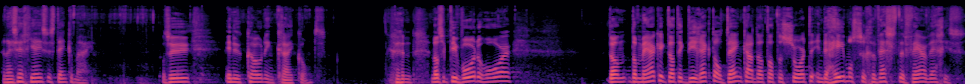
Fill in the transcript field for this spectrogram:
En hij zegt, Jezus, denk aan mij. Als u in uw koninkrijk komt. En, en als ik die woorden hoor, dan, dan merk ik dat ik direct al denk aan dat dat een soort in de hemelse gewesten ver weg is.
